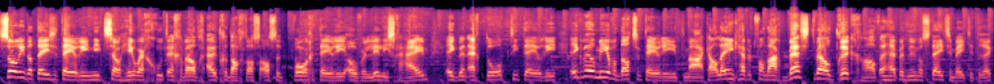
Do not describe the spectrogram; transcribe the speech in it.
Sorry dat deze theorie niet zo heel erg goed en geweldig uitgedacht was als de vorige theorie over Lily's geheim. Ik ben echt dol op die theorie. Ik wil meer van dat soort theorieën te maken. Alleen ik heb het vandaag best wel druk gehad en heb het nu nog steeds een beetje druk.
